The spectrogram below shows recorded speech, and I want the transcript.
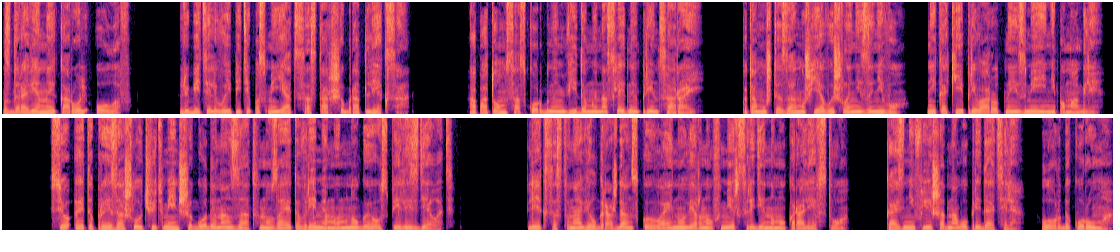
здоровенный король Олаф, любитель выпить и посмеяться старший брат Лекса, а потом со скорбным видом и наследный принц Арай, потому что замуж я вышла не за него, никакие приворотные змеи не помогли. Все это произошло чуть меньше года назад, но за это время мы многое успели сделать. Лекс остановил гражданскую войну, вернув мир Срединному королевству, казнив лишь одного предателя, лорда Курума,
